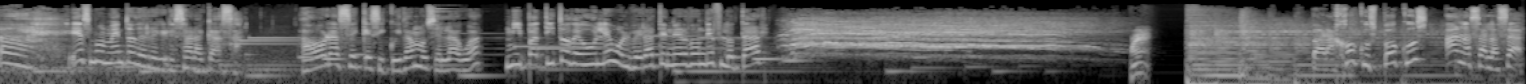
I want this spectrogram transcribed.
Ah, es momento de regresar a casa. Ahora sé que si cuidamos el agua, mi patito de hule volverá a tener donde flotar. Para Hocus Pocus, Ana Salazar.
